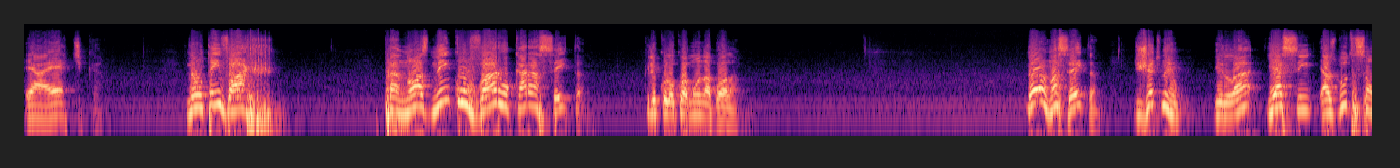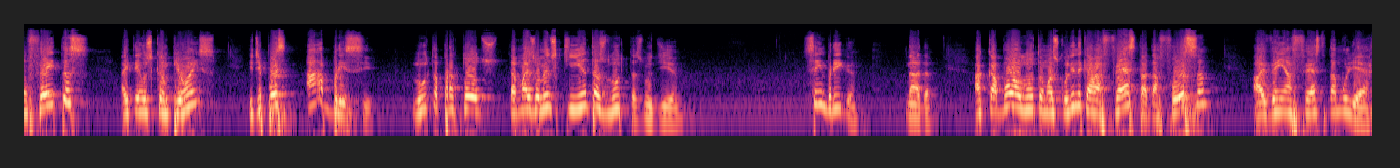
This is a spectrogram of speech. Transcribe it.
É a ética. Não tem VAR. Para nós, nem com VAR o cara aceita que ele colocou a mão na bola. Não, não aceita. De jeito nenhum. E lá, e assim, as lutas são feitas, aí tem os campeões, e depois abre-se luta para todos. Dá mais ou menos 500 lutas no dia. Sem briga, nada. Acabou a luta masculina, que é uma festa da força, aí vem a festa da mulher.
